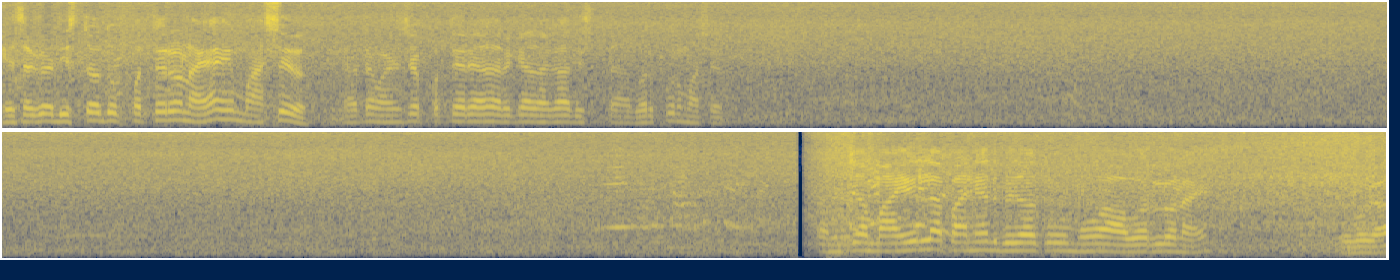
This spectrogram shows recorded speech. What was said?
हे सगळं दिसतं तो पतेरो नाही हे मासे. आता म्हणजे पतेऱ्यासारख्या जागा दिसतात भरपूर मासे आमच्या माहेरला पाण्यात भिजातो मोह आवरलो नाही. हे बघा.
